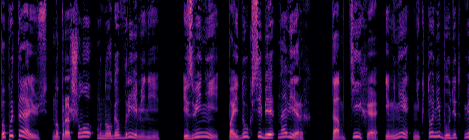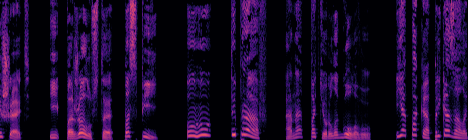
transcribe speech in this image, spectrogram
Попытаюсь, но прошло много времени. Извини, пойду к себе наверх. Там тихо, и мне никто не будет мешать. И, пожалуйста, поспи. Угу, ты прав. Она потерла голову. Я пока приказала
